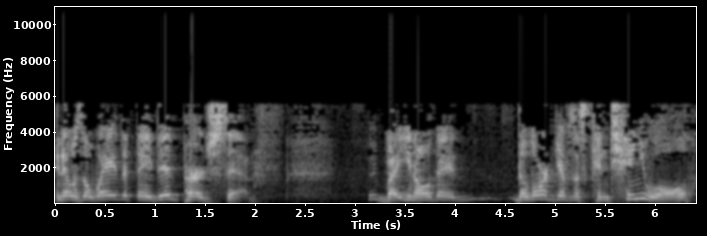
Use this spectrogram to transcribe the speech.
And it was the way that they did purge sin. But you know, they, the Lord gives us continual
